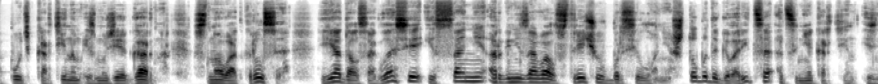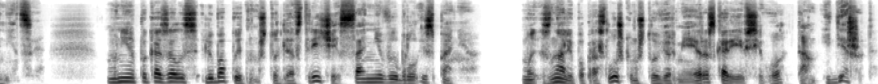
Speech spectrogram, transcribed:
путь к картинам из музея Гарднер снова открылся, я дал согласие, и Санни организовал встречу в Барселоне, чтобы договориться о цене картин из Ниццы. Мне показалось любопытным, что для встречи Санни выбрал Испанию. Мы знали по прослушкам, что Вермеера, скорее всего, там и держат.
